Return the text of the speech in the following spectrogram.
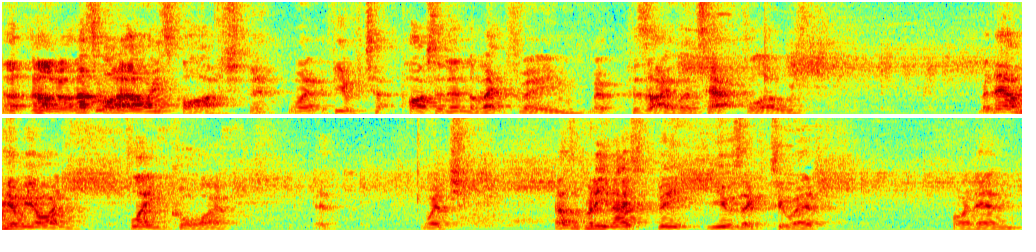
No, no, that's what I always thought. When, if you pause it in the right frame, with his eyelids half closed. But now here we are in Flame Core, it, which has a pretty nice beat music to it. But then,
